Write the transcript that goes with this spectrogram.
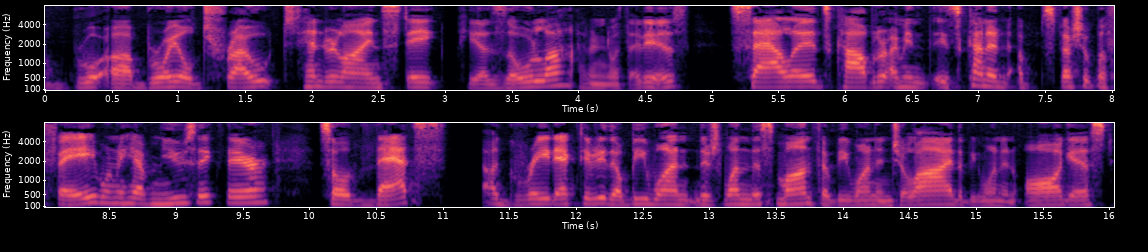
bro- uh, broiled trout, tenderloin steak, piazzola. I don't know what that is. Salads, cobbler. I mean, it's kind of a special buffet when we have music there. So that's a great activity. There'll be one. There's one this month. There'll be one in July. There'll be one in August.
